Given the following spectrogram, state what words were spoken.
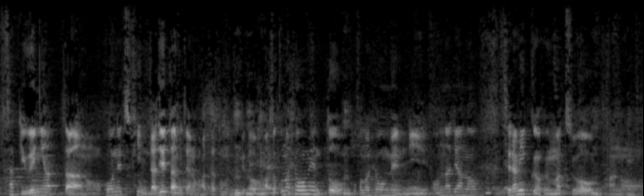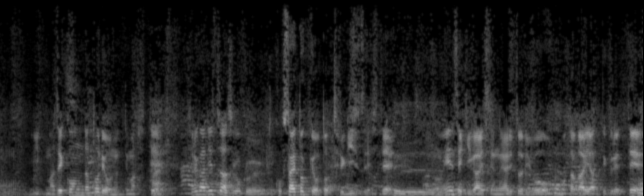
さっき上にあったあの放熱フィンラジエーターみたいなのがあったと思うんですけど、あそこの表面とここの表面に同じあのセラミックの粉末を、あのい混ぜ込んだ塗料を塗ってまして、それが実はすごく国際特許を取ってる技術でしてあの遠赤外線のやり取りをお互いやってくれて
